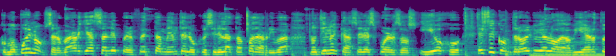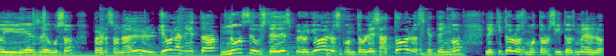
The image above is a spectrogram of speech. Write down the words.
Como pueden observar ya sale perfectamente lo que sería la tapa de arriba, no tienen que hacer esfuerzos. Y ojo, este control yo ya lo he abierto y es de uso personal. Yo la neta, no sé ustedes, pero yo a los controles, a todos los que tengo, le quito los motorcitos, mírenlo.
